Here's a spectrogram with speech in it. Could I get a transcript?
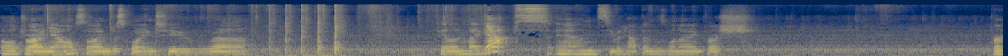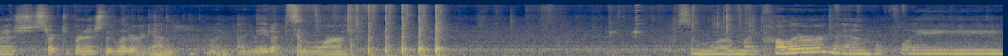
all dry now, so I'm just going to uh, fill in my gaps and see what happens when I brush, burnish, start to burnish the glitter again. I, I made up some more some more of my color and hopefully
